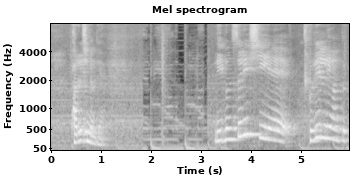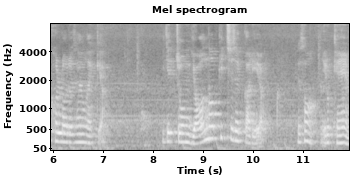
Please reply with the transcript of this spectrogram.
바르시면 돼요. lip은 3CE의 Brilliant Color를 사용할게요. 이게 좀 연어 peach 색깔이에요. 그래서 이렇게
